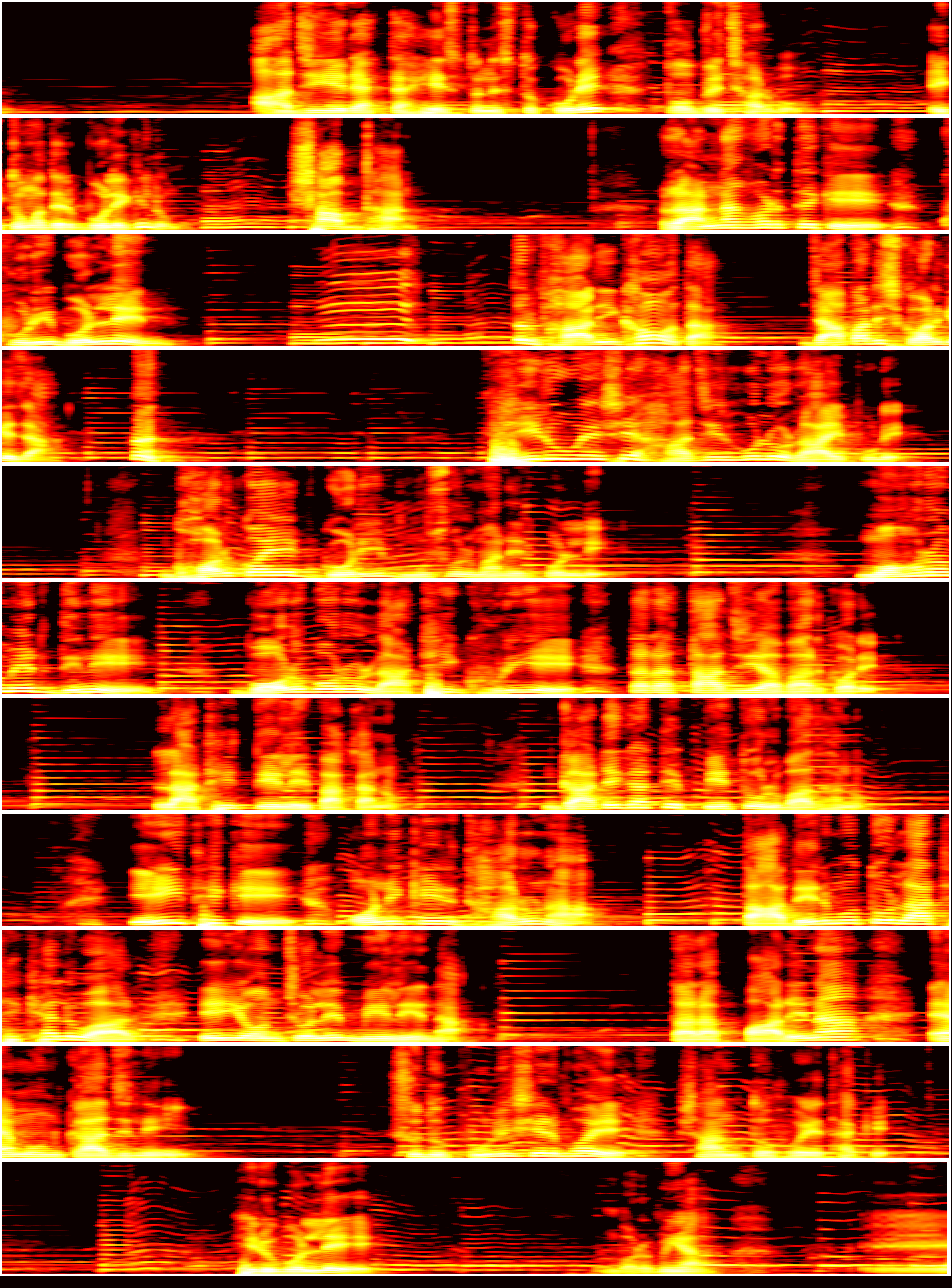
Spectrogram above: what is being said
আজই এর একটা হেস্তনেস্ত করে তবে ছাড়ব। এই তোমাদের বলে গেলুম। সাবধান। রান্নাঘর থেকে খুড়ি বললেন তোর ভারী ক্ষমতা। যা পারিস করগে যা। হ্যাঁ? হিরু এসে হাজির হলো রায়পুরে। ঘর কয়েক গরিব মুসলমানের পল্লী। মহরমের দিনে বড় বড় লাঠি ঘুরিয়ে তারা তাজিয়া বার করে। লাঠি তেলে পাকানো। গাটে গাটে পেতল বাঁধানো। এই থেকে অনেকের ধারণা, তাদের মতো লাঠি খেলোয়াড় এই অঞ্চলে মেলে না। তারা পারে না, এমন কাজ নেই। শুধু পুলিশের ভয়ে শান্ত হয়ে থাকে। হিরু বললে, বড় মিয়া,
